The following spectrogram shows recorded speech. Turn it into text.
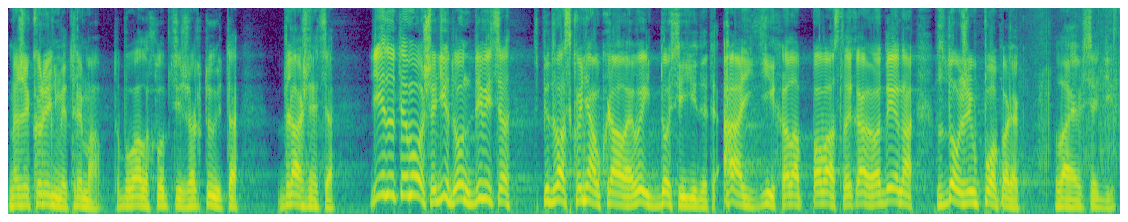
меже коліньми тримав. То бувало, хлопці жартують та дражняться. Діду Тимоше, діду, он дивіться, з-під вас коня вкрали, а ви й досі їдете. А їхала по вас лиха година, здовж і впоперек, лаявся дід.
